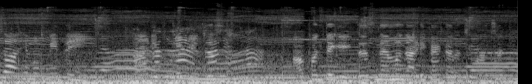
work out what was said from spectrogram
चुकीचं आहे मम्मी ते. गाडी पुढे घेतच आपण ते घेतच नाही मग गाडी काय करायची माणसाची?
